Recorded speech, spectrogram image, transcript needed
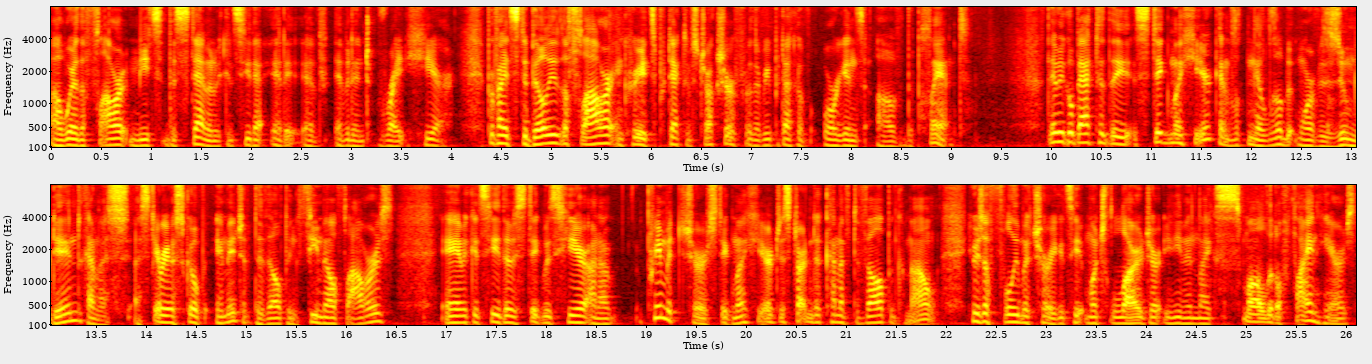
uh, where the flower meets the stem, and we can see that it is evident right here. It provides stability to the flower and creates protective structure for the reproductive organs of the plant. Then we go back to the stigma here, kind of looking a little bit more of a zoomed in, kind of a, a stereoscope image of developing female flowers. And we can see those stigmas here on a premature stigma here, just starting to kind of develop and come out. Here's a fully mature. You can see it much larger and even like small little fine hairs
